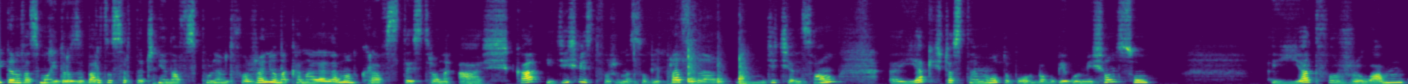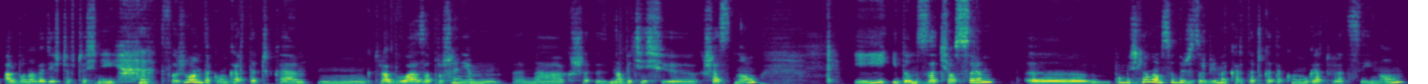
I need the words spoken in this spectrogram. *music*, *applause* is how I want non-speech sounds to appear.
Witam Was moi drodzy bardzo serdecznie na wspólnym tworzeniu na kanale Lemon Craft z tej strony Aśka. I dzisiaj stworzymy sobie pracę mm, dziecięcą. E, Jakiś czas temu, to było chyba w ubiegłym miesiącu, ja tworzyłam, albo nawet jeszcze wcześniej, *laughs* tworzyłam taką karteczkę, mm, która była zaproszeniem na, chrze- na bycie ś- chrzestną. I idąc za ciosem, yy, pomyślałam sobie, że zrobimy karteczkę taką gratulacyjną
